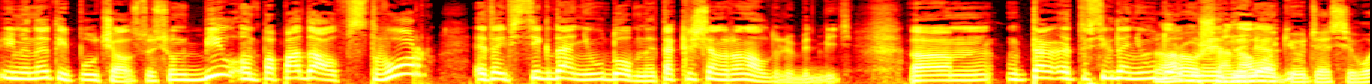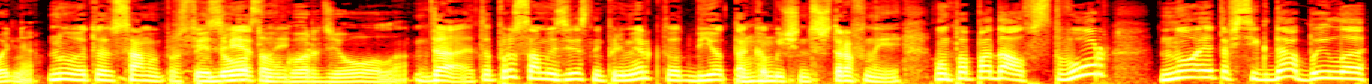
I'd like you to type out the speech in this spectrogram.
именно это и получалось. То есть он бил, он попадал в створ, это всегда неудобно. Так Криштиану Роналду любит бить. Это всегда неудобно. Хорошая для- аналогия у тебя сегодня. Ну, это самый просто Федотов, известный. Гвардиола. Да, это просто самый известный пример, кто бьет так обычно штрафные. Он попадал в створ, но это всегда было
